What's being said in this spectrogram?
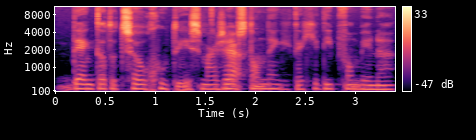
denkt dat het zo goed is. Maar zelfs Mhm. Ja. dan denk ik dat je diep van binnen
